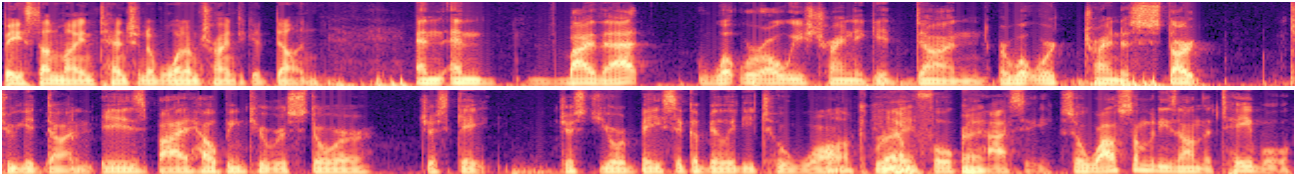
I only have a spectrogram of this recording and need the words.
based on my intention of what i'm trying to get done? And and by that what we're always trying to get done or what we're trying to start to get done is by helping to restore just gait just your basic ability to walk Right, at full right. capacity. So while somebody's on the table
